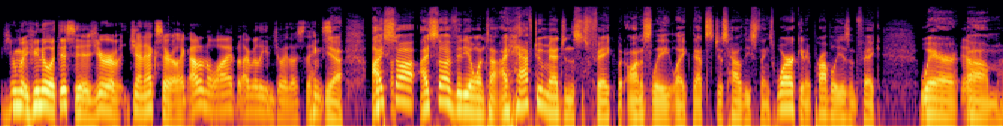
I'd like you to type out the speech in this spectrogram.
If you, if you know what this is, you're a Gen Xer. Like I don't know why, but I really enjoy those things. Yeah, I saw I saw a video one time. I have to imagine this is fake, but honestly, like that's just how these things work, and it probably isn't fake. Where Yeah. um,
